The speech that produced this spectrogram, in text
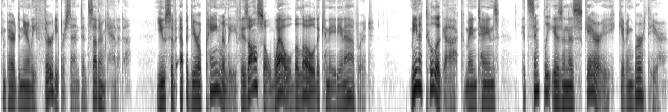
compared to nearly 30% in southern Canada. Use of epidural pain relief is also well below the Canadian average. Mina Tulagak maintains it simply isn't as scary giving birth here.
